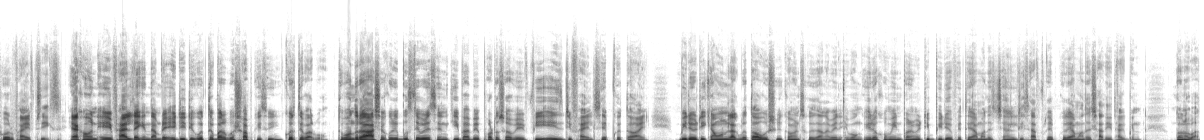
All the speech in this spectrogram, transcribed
four five six এখন এই ফাইলটা কিন্তু আমরা এডিটও করতে পারব সব কিছুই করতে পারব। তো বন্ধুরা, আশা করি বুঝতে পেরেছেন কীভাবে ফটোশপে পিএইচডি ফাইল সেভ করতে হয়। ভিডিওটি কেমন লাগল তো অবশ্যই কমেন্টস করে জানাবেন এবং এরকম ইনফরমেটিভ ভিডিও পেতে আমাদের চ্যানেলটি সাবস্ক্রাইব করে আমাদের সাথেই থাকবেন। ধন্যবাদ।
